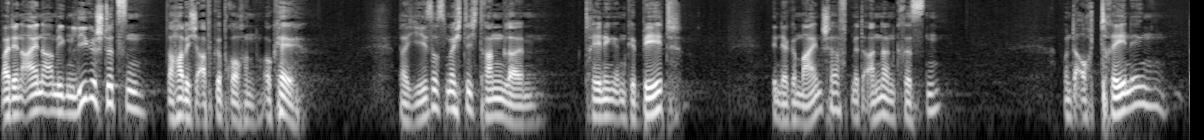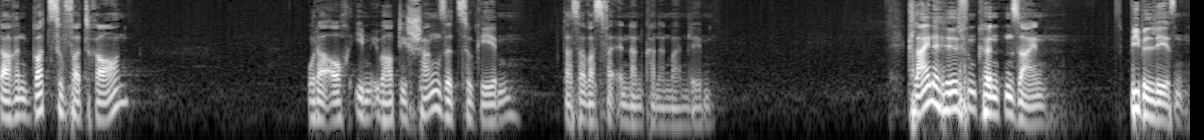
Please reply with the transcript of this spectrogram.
Bei den einarmigen Liegestützen, da habe ich abgebrochen. Okay. Bei Jesus möchte ich dranbleiben. Training im Gebet, in der Gemeinschaft mit anderen Christen und auch Training darin, Gott zu vertrauen oder auch ihm überhaupt die Chance zu geben, dass er was verändern kann in meinem Leben. Kleine Hilfen könnten sein, Bibel lesen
